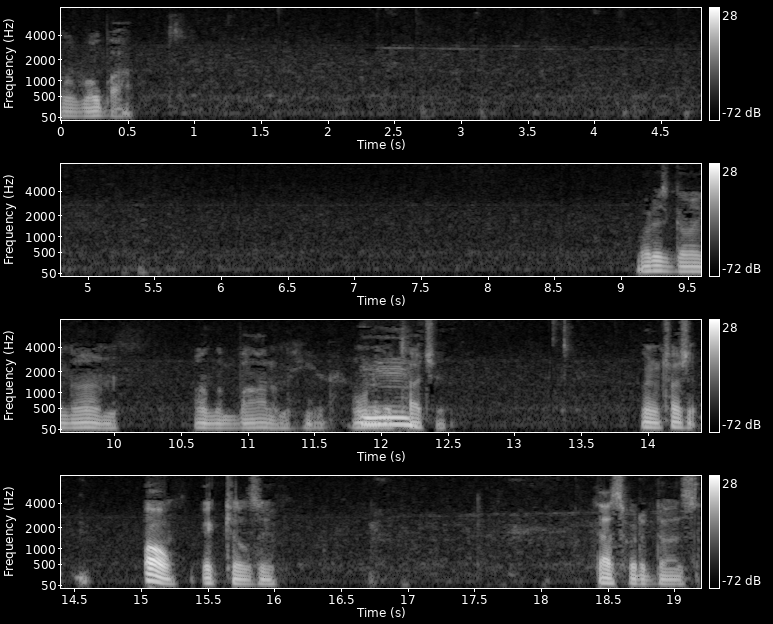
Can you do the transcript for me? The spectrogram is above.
we're robots. What is going on on the bottom here? I want to Mm. go touch it. I'm gonna touch it. Oh, it kills you. That's what it does.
